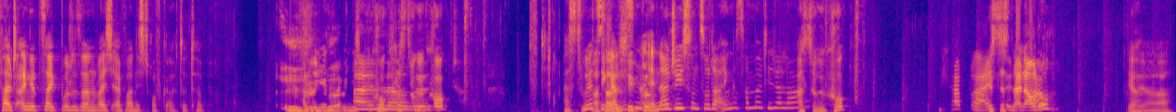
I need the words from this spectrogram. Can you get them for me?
falsch angezeigt wurde, sondern weil ich einfach nicht drauf geachtet habe. Hallo, ihr habt nicht geguckt. Hast du geguckt? Hast du jetzt Was die hab ich ganzen? Energies und so da eingesammelt, die da lagen? Hast du geguckt? Ich hab 13. Ist das dein Auto? Ja. Ja.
